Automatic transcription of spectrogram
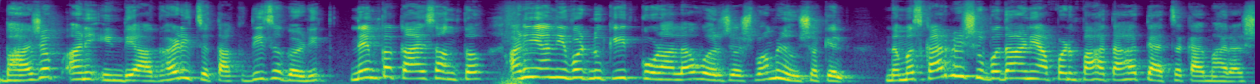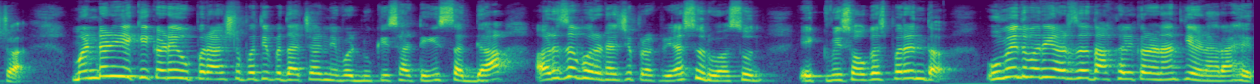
भाजप आणि इंडिया आघाडीचं ताकदीचं गणित नेमकं काय सांगतं? आणि या निवडणुकीत कोणाला वर्चस्व मिळू शकेल? नमस्कार मी शुभदा आणि आपण पाहत आहात त्याचं काय महाराष्ट्र. मंडळी एकीकडे उपराष्ट्रपती पदाच्या निवडणुकीसाठी सध्या अर्ज भरण्याची प्रक्रिया सुरू असून एकवीस ऑगस्ट पर्यंत उमेदवारी अर्ज दाखल करण्यात येणार आहेत.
